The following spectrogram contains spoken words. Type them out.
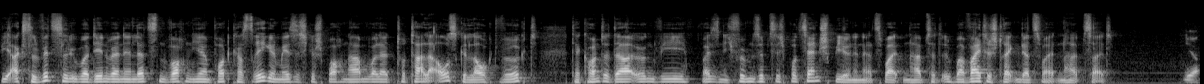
wie Axel Witzel, über den wir in den letzten Wochen hier im Podcast regelmäßig gesprochen haben, weil er total ausgelaugt wirkt, der konnte da irgendwie, weiß ich nicht, 75 Prozent spielen in der zweiten Halbzeit, über weite Strecken der zweiten Halbzeit. Ja,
